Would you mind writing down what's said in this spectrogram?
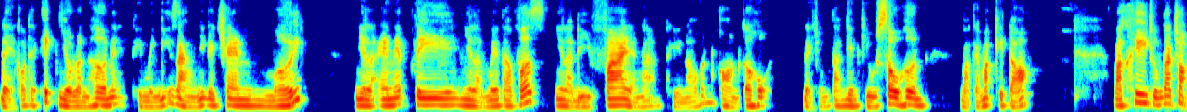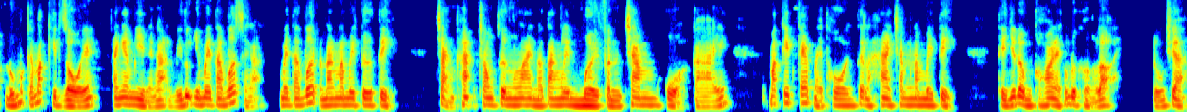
để có thể x nhiều lần hơn ấy thì mình nghĩ rằng những cái trend mới như là NFT, như là Metaverse, như là DeFi chẳng hạn thì nó vẫn còn cơ hội để chúng ta nghiên cứu sâu hơn vào cái market đó. Và khi chúng ta chọn đúng một cái market rồi ấy, anh em nhìn chẳng hạn, ví dụ như Metaverse chẳng hạn, Metaverse nó đang 54 tỷ, chẳng hạn trong tương lai nó tăng lên 10% của cái market cap này thôi, tức là 250 tỷ thì những đồng coin này cũng được hưởng lợi, đúng chưa?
